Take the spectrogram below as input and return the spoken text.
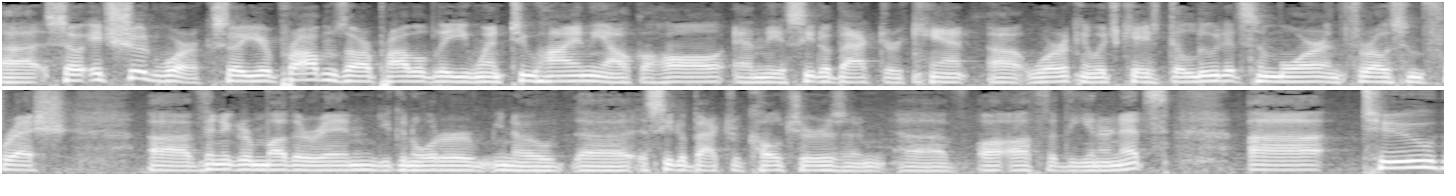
Uh, so it should work. So your problems are probably you went too high in the alcohol and the acetobacter can't uh, work. In which case, dilute it some more and throw some fresh uh, vinegar mother in. You can order you know uh, acetobacter cultures and uh, off of the internets. Uh, two,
